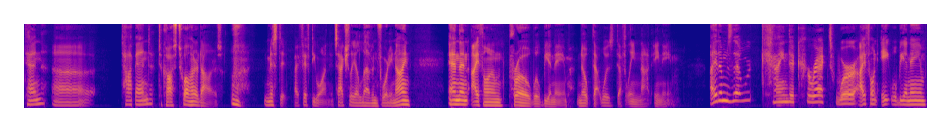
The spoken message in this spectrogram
10 uh, top end to cost $1,200. missed it by 51. It's actually 1149. And then iPhone Pro will be a name. Nope, that was definitely not a name. Items that were kind of correct were iPhone 8 will be a name.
